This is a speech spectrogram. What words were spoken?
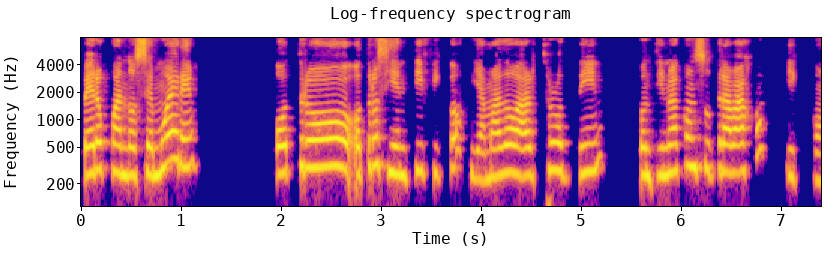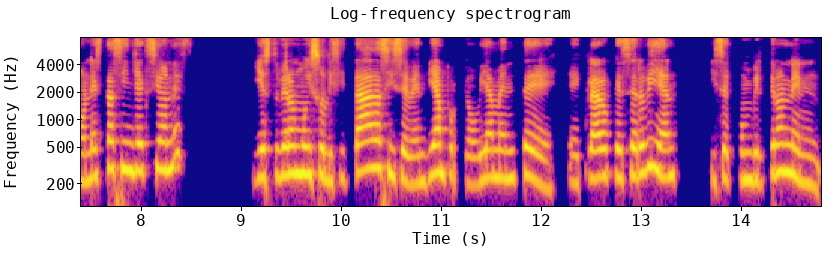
pero cuando se muere, otro, otro científico llamado Arthur Dean continúa con su trabajo y con estas inyecciones y estuvieron muy solicitadas y se vendían porque obviamente, eh, claro que servían y se convirtieron en,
